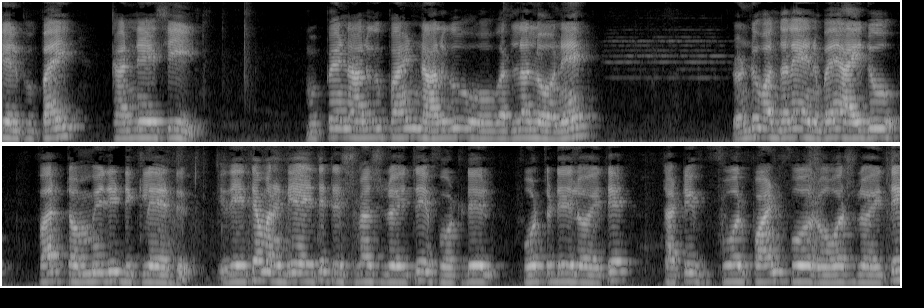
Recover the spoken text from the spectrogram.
గెలుపుపై కన్నేసి. ముప్పై నాలుగు పాయింట్ నాలుగు ఓవర్లలోనే రెండు వందల ఎనభై ఐదు ఫర్ తొమ్మిది డిక్లేర్డ్. ఇదైతే మన ఇండియా అయితే టెస్ట్ మ్యాచ్లో అయితే ఫోర్త్ డే ఫోర్త్ డేలో అయితే థర్టీ ఫోర్ పాయింట్ ఫోర్ ఓవర్స్లో అయితే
